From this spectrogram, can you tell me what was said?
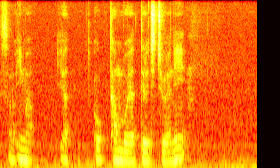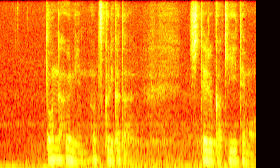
その今や田んぼやってる父親にどんな風にの作り方してるか聞いても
